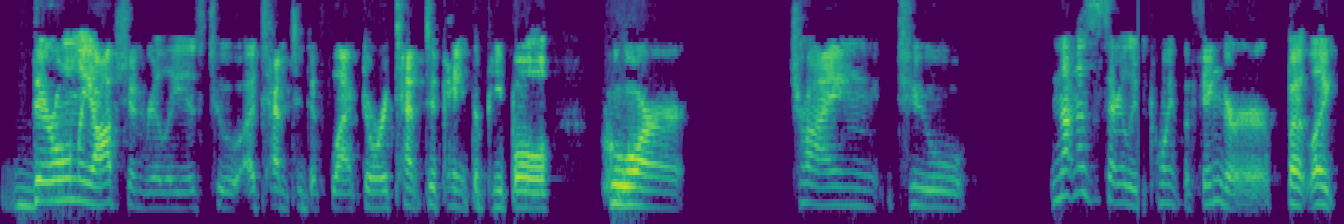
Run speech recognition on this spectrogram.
their only option really is to attempt to deflect or attempt to paint the people who are trying to not necessarily point the finger, but like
